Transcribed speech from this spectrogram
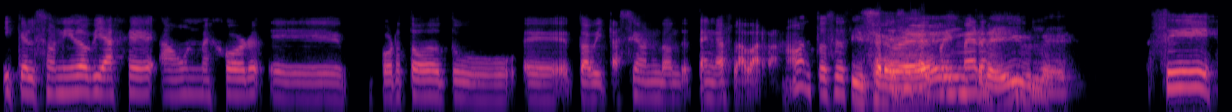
y que el sonido viaje aún mejor eh, por toda tu, eh, tu, habitación donde tengas la barra, ¿no? Entonces, y se ve es el primer... increíble. Sí,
